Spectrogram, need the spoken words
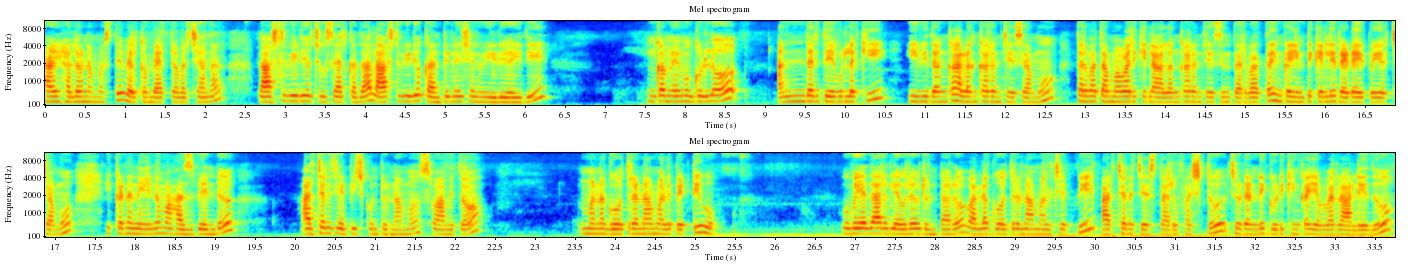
Hi hello నమస్తే. Welcome back to our channel. Last video చూశారు కదా? లాస్ట్ వీడియో కంటిన్యూషన్ వీడియో ఇది. ఇంకా మేము గుళ్ళో అందరి దేవుళ్ళకి ఈ విధంగా అలంకారం చేశాము. తర్వాత అమ్మవారికి ఇలా అలంకారం చేసిన తర్వాత ఇంకా ఇంటికి వెళ్ళి రెడీ అయిపోయి వచ్చాము. ఇక్కడ నేను మా హస్బెండ్ అర్చన చేపించుకుంటున్నాము స్వామితో. మన గోత్రనామాలు పెట్టి ఉభయదారులు ఎవరెవరు ఉంటారో వాళ్ళ గోత్రనామాలు చెప్పి అర్చన చేస్తారు ఫస్ట్. చూడండి గుడికి ఇంకా ఎవరు రాలేదు.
